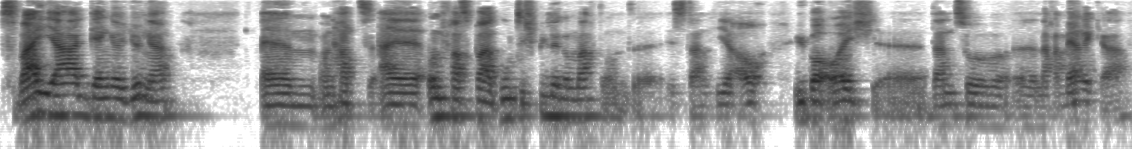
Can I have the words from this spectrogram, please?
zwei Jahrgänge jünger ähm, und hat äh, unfassbar gute Spiele gemacht und äh, ist dann hier auch über euch äh, dann zu, äh, nach Amerika.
